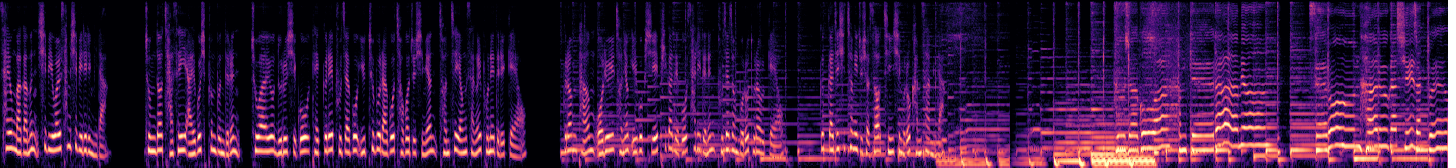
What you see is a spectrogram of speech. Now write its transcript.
사용 마감은 12월 31일입니다. 좀 더 자세히 알고 싶은 분들은 좋아요 누르시고 댓글에 부자고 유튜브라고 적어주시면 전체 영상을 보내드릴게요. 그럼 다음 월요일 저녁 7시에 피가 되고 살이 되는 부자 정보로 돌아올게요. 끝까지 시청해주셔서 진심으로 감사합니다. 부자고와 함께라면 새로운 하루가 시작돼요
